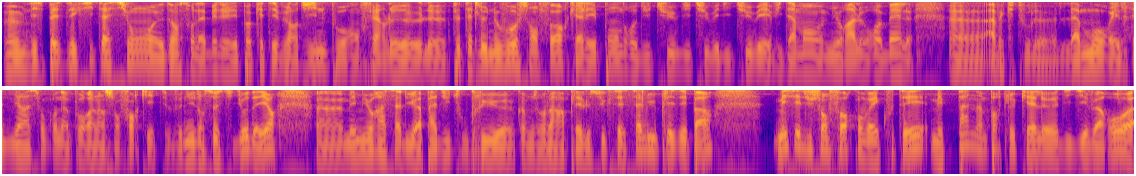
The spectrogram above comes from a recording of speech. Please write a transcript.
une espèce d'excitation euh, dans son label de l'époque était Virgin pour en faire le, le- peut-être le nouveau chant fort qui allait pondre du tube, du tube et du tube et évidemment Murat le rebelle euh, avec tout l'amour et l'admiration qu'on a pour Alain Chamfort qui est venu dans ce studio d'ailleurs. Euh, mais Murat ça lui a pas du tout plu euh, comme je le rappelais le succès ça lui plaisait pas mais c'est du chant fort qu'on va écouter, mais pas n'importe lequel. euh, Didier Varro à,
